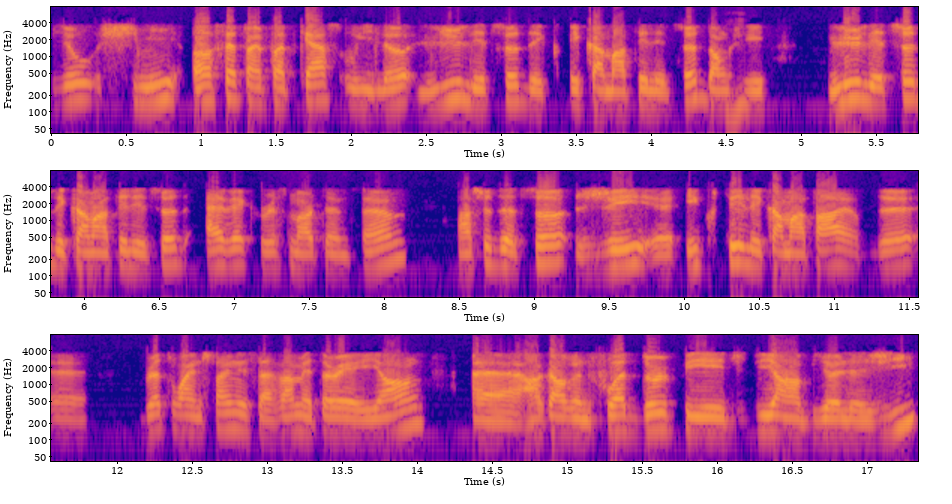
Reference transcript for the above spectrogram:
biochimie, a fait un podcast où il a lu l'étude et, commenté l'étude. Donc, j'ai lu l'étude et commenté l'étude avec Chris Martinson. Ensuite de ça, j'ai euh, écouté les commentaires de euh, Brett Weinstein et sa femme Etheray Young. Euh, encore une fois, deux PhD en biologie.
